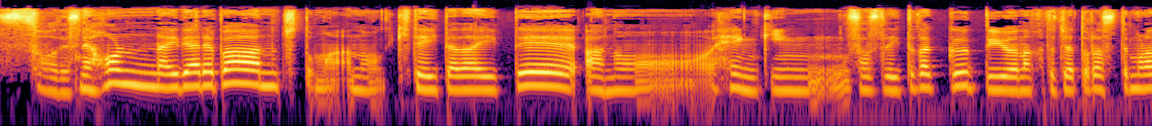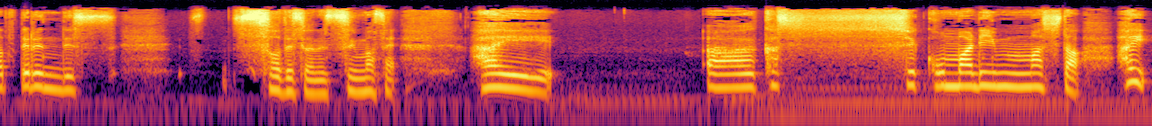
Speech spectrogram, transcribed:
そうですね。本来であれば、あの、ちょっとまあ、あの、来ていただいて、あの、返金させていただくっていうような形は取らせてもらってるんです。そうですよね。すいません。はい。あー、かしこまりました。はい。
